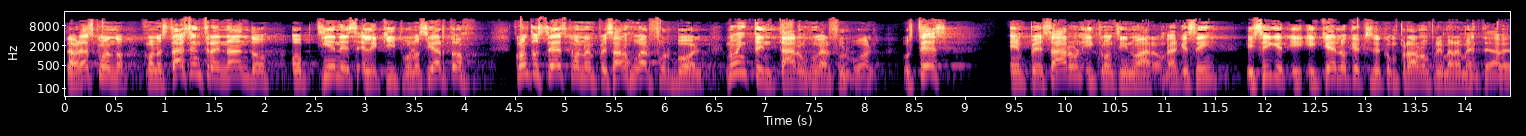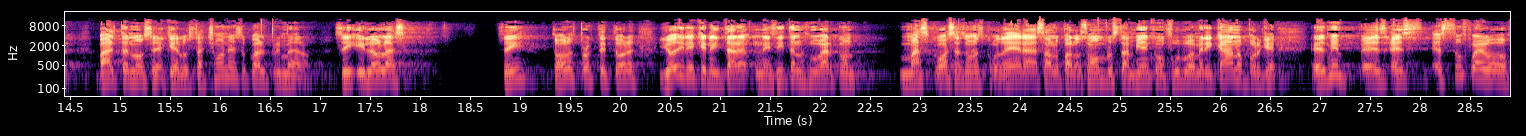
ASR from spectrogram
La verdad es cuando, cuando estás entrenando, obtienes el equipo, ¿no es cierto? ¿Cuántos de ustedes cuando empezaron a jugar fútbol no intentaron jugar fútbol? Ustedes empezaron y continuaron, ¿verdad que sí? Y siguen, ¿y, qué es lo que se compraron primeramente? A ver, Balta no sé, ¿qué? ¿Los tachones o cuál primero? ¿Sí? Y luego las, ¿sí? Todos los protectores. Yo diría que necesitan jugar con más cosas, unas coderas, algo para los hombros también con fútbol americano, porque es, es, es, es un juego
